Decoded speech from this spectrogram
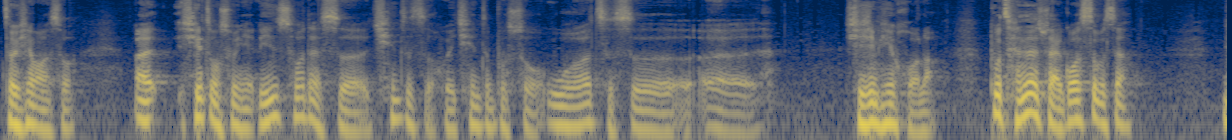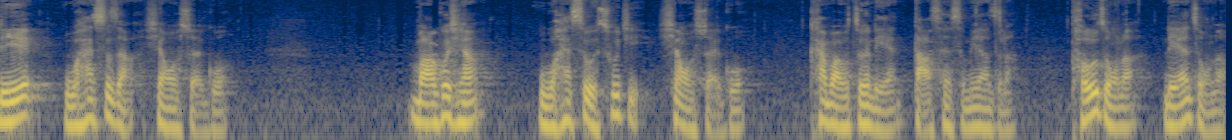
周先旺说：“呃，习总书记，您说的是亲自指挥，亲自部署，我只是呃……”习近平火了，不承认甩锅是不是？你武汉市长向我甩锅，马国强武汉市委书记向我甩锅，看把我这个脸打成什么样子了？头肿了，脸肿了。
